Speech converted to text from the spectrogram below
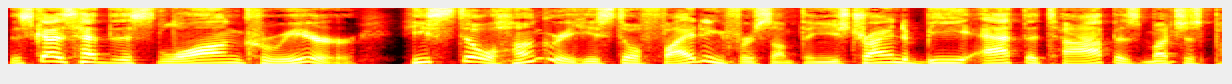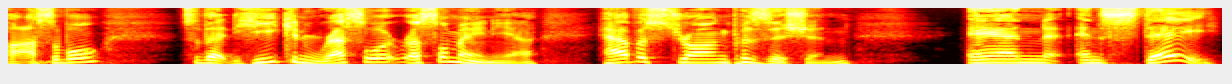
This guy's had this long career. He's still hungry. He's still fighting for something. He's trying to be at the top as much as possible so that he can wrestle at WrestleMania, have a strong position, and and stay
